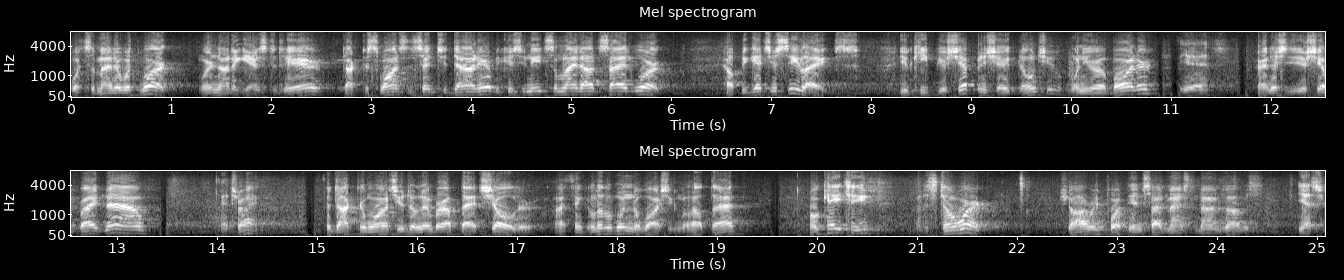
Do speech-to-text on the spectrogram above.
What's the matter with work? We're not against it here. Dr. Swanson sent you down here because you need some light outside work. Help you get your sea legs. You keep your ship in shape, don't you, when you're aboard her? Yes. And this is your ship right now. That's right. The doctor wants you to limber up that shoulder. I think a little window washing will help that. Okay, Chief, but it still work. Shaw, report the inside master-at-arms' office. Yes, sir.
